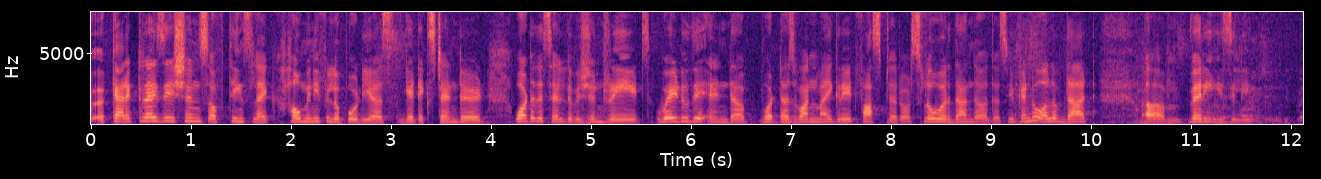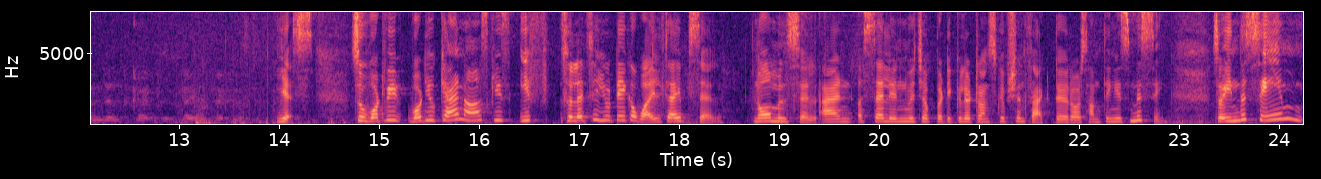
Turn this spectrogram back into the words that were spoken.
uh, characterizations of things like how many filopodias get extended, what are the cell division rates, where do they end up, what does one migrate faster or slower than the others. You can do all of that um, very easily. Yes. So what we what you can ask is if so let's say you take a wild type cell, normal cell and a cell in which a particular transcription factor or something is missing. So in the same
